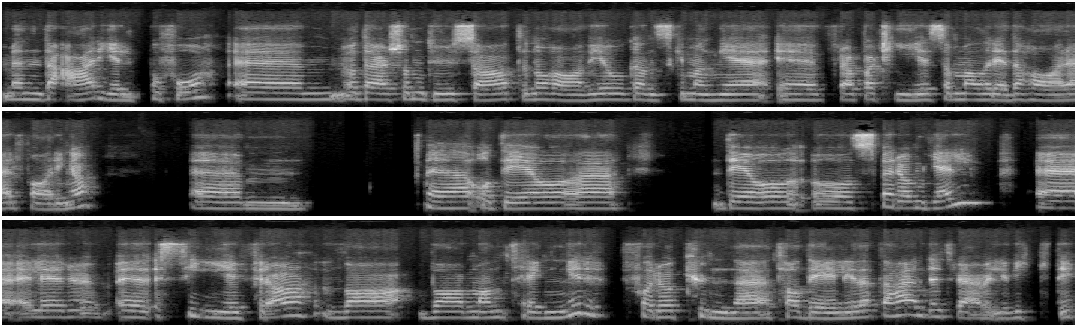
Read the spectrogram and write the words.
men, det er hjelp å få. Og det er som du sa, at nå har vi jo ganske mange fra partiet som allerede har erfaringer. Og det å det å, å, spørre om hjelp eh, eller eh, si ifra hva, hva, man trenger for å kunne ta del i dette her, det tror jeg er veldig viktig.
